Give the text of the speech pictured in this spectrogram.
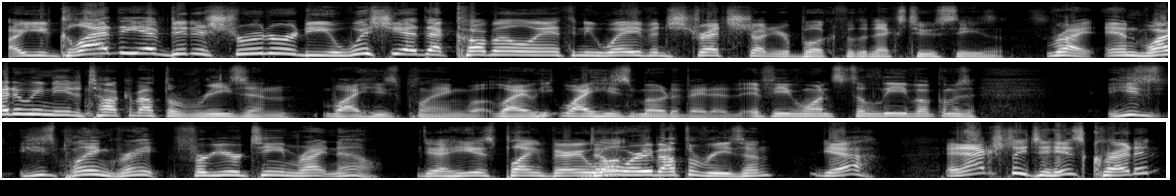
Are you glad that you have Dennis Schroeder, or do you wish you had that Carmelo Anthony wave and stretched on your book for the next two seasons? Right. And why do we need to talk about the reason why he's playing? Why why he's motivated? If he wants to leave Oklahoma, City- he's he's playing great for your team right now. Yeah, he is playing very well. Don't worry about the reason. Yeah, and actually, to his credit,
